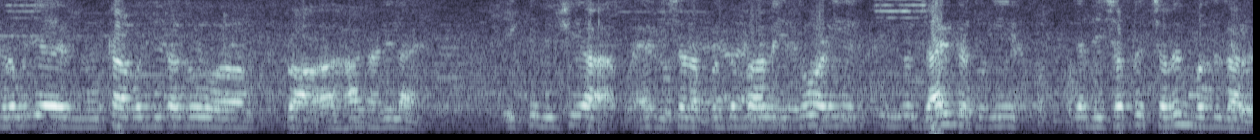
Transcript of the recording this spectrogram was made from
खरं म्हणजे नोटाबंदीचा जो प्रॉ हा झालेला आहे एके दिवशी या देशाचा पंतप्रधान येतो आणि जो जाहीर करतो की या देशातलं चलन बंद झालं.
